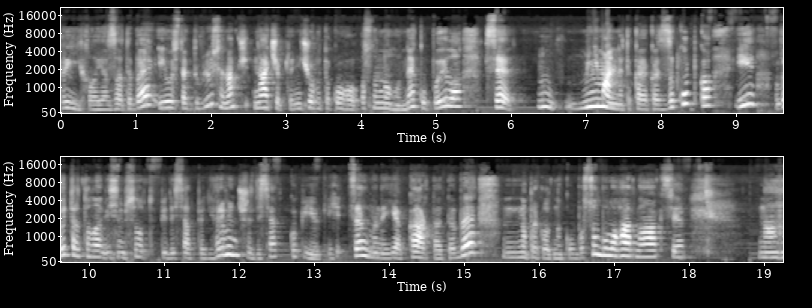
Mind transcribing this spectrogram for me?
Приїхала я за тебе і ось так дивлюся, нач- начебто нічого такого основного не купила. Все ну, мінімальна така якась закупка, і витратила 855 гривень 60 копійок. І це у мене є карта ТБ. Наприклад, на ковбасу була гарна акція. На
